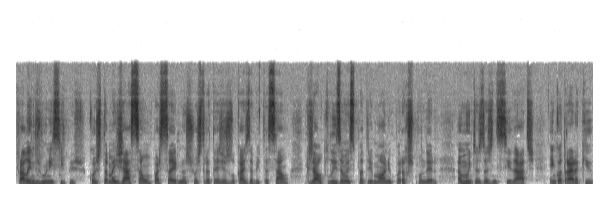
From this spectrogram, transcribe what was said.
para além dos municípios, que hoje também já são um parceiro nas suas estratégias locais de habitação, que já utilizam esse património para responder a muitas das necessidades, encontrar aqui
